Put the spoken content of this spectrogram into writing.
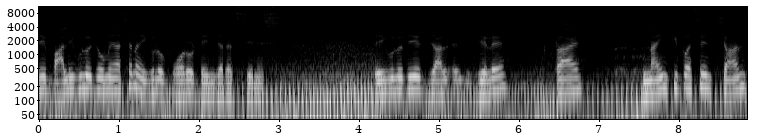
যে বালিগুলো জমে আছে না, এগুলো বড় ডেঞ্জারাস জিনিস। এইগুলো দিয়ে জাল গেলে প্রায় নাইনটি পার্সেন্ট চান্স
